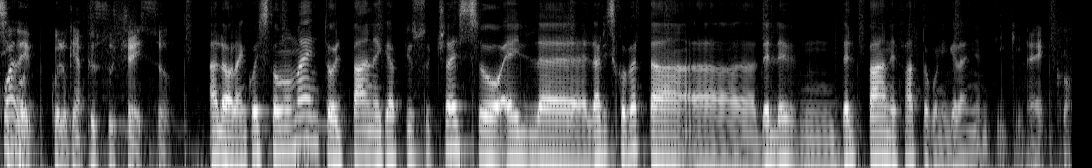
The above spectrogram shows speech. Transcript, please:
Qual è quello che ha più successo? Allora, in questo momento il pane che ha più successo è il, la riscoperta uh, delle, del pane fatto con i grani antichi. Ecco.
